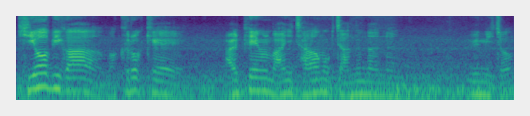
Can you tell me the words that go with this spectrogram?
기어비가 막 그렇게 RPM을 많이 잡아먹지 않는다는 의미죠.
